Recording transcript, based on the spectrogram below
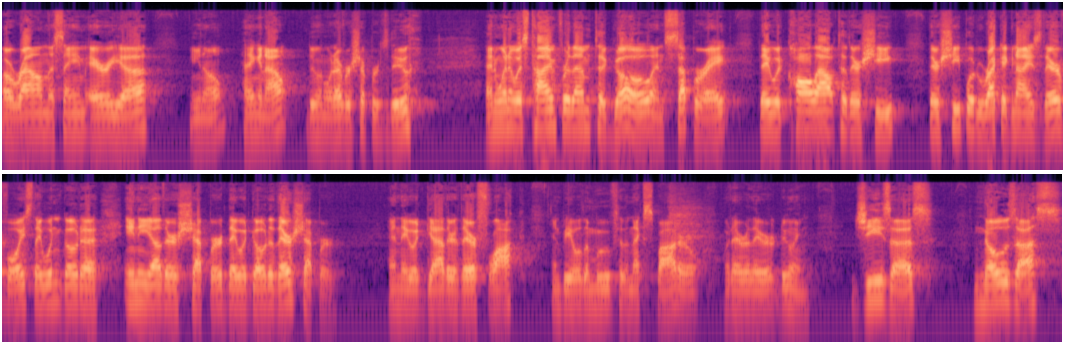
around the same area, you know, hanging out, doing whatever shepherds do. And when it was time for them to go and separate, they would call out to their sheep. Their sheep would recognize their voice. They wouldn't go to any other shepherd, they would go to their shepherd. And they would gather their flock and be able to move to the next spot or whatever they were doing. Jesus knows us,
